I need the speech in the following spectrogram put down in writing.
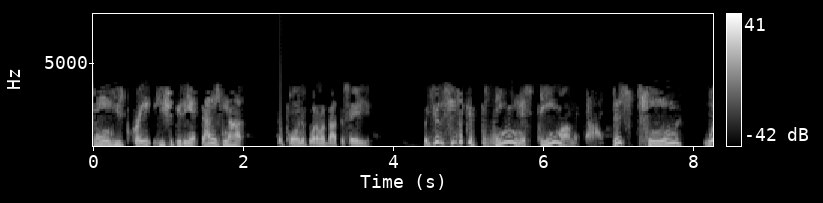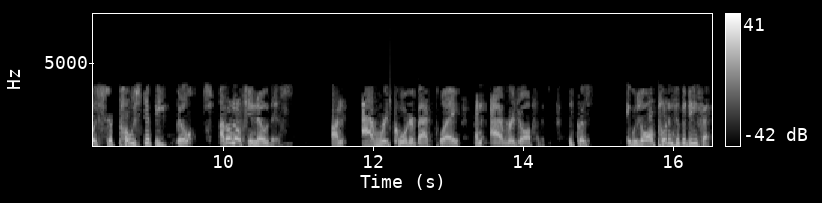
saying he's great. He should be the. That is not the point of what I'm about to say to you. But you're, it seems like you're blaming this team on the guy. This team was supposed to be built. I don't know if you know this on average quarterback play and average offense because it was all put into the defense.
